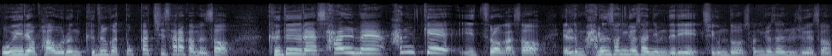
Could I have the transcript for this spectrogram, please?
오히려 바울은 그들과 똑같이 살아가면서 그들의 삶에 함께 들어가서 예를 들면 많은 선교사님들이 지금도 선교사님 중에서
